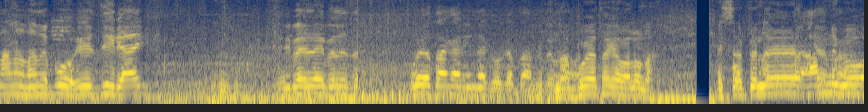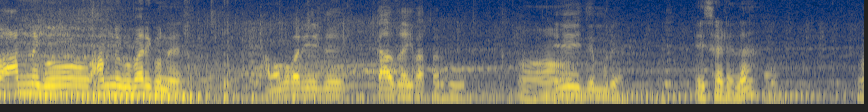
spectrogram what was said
নানা নামে বহে জিরাই। এই বেলে এই বেলে যে বয়ে থাকারই না গো না বয়া থাকা ভালো না। আচ্ছা তাহলে আমনে গো আমনে গো আমনে গো বাড়ি কোনে? আমাকে বাড়ি এই যে কাল যাই পাথার গো এই যে মুড়ে এই সাইডে না? ও,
